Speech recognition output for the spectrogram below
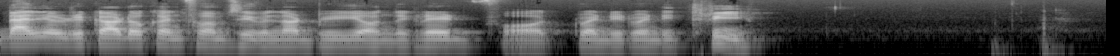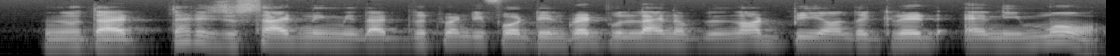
Daniel Ricciardo confirms he will not be on the grid for 2023 you know that that is just saddening me that the 2014 Red Bull lineup will not be on the grid anymore.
